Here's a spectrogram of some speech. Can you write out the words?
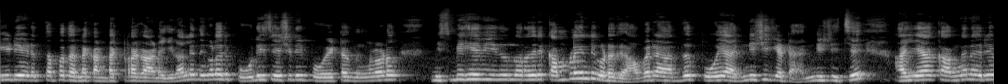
വീഡിയോ എടുത്തപ്പോൾ തന്നെ കണ്ടക്ടറെ കാണിക്കുന്നത് അല്ലെങ്കിൽ നിങ്ങളൊരു പോലീസ് സ്റ്റേഷനിൽ പോയിട്ട് നിങ്ങളോട് മിസ്ബിഹേവ് ചെയ്തു എന്ന് പറഞ്ഞൊരു കംപ്ലൈന്റ് കൊടുക്കുക. അവരത് പോയി അന്വേഷിക്കട്ടെ. അന്വേഷിച്ച് അയാൾക്ക് അങ്ങനെ ഒരു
